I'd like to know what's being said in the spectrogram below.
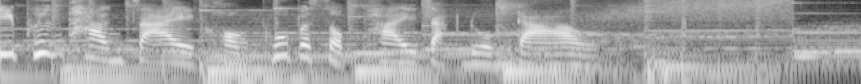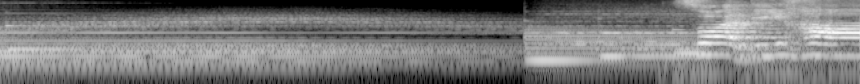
ที่พึ่งทางใจของผู้ประสบภัยจากดวงดาว สวัสดีค่ะ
